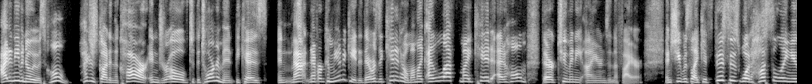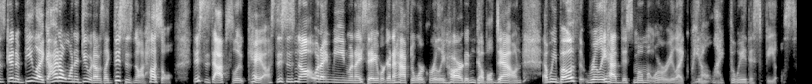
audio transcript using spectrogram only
I didn't even know he was home. I just got in the car and drove to the tournament because, and Matt never communicated. There was a kid at home. I'm like, I left my kid at home. There are too many irons in the fire. And she was like, if this is what hustling is going to be like, I don't want to do it. I was like, this is not hustle. This is absolute chaos. This is not what I mean when I say we're going to have to work really hard and double down. And we both really had this moment where we are like, we don't like the way this feels.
